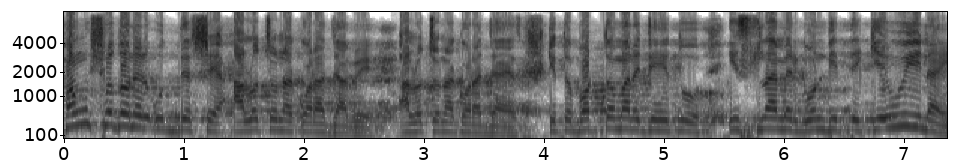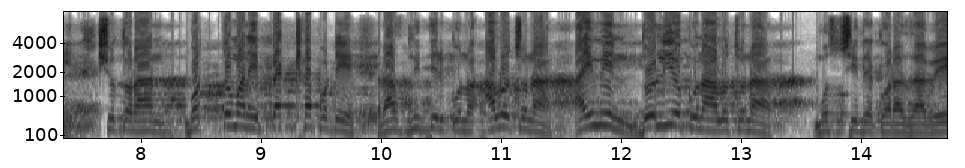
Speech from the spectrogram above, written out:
সংশোধনের উদ্দেশ্যে আলোচনা করা যাবে, আলোচনা করা যায়। কিন্তু বর্তমানে যেহেতু ইসলামের গণ্ডিতে কেউই নাই, সুতরাং বর্তমানে প্রেক্ষাপটে রাজনীতির কোনো আলোচনা, আই মিন দলীয় কোনো আলোচনা মসজিদে করা যাবে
